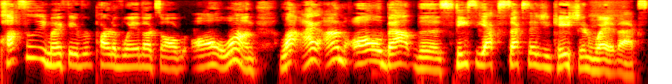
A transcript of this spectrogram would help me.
possibly my favorite part of X all, all along. I, I'm all about the Stacy X sex education of X.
